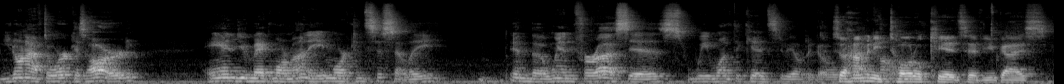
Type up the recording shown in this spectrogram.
you don't have to work as hard and you make more money more consistently and the win for us is we want the kids to be able to go. So, how many home. total kids have you guys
